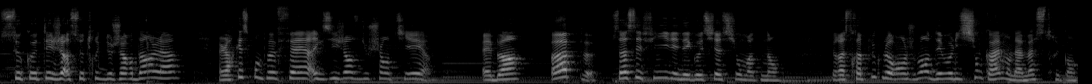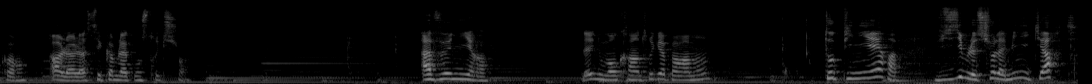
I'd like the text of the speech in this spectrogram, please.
ce côté, ce truc de jardin là. Alors qu'est-ce qu'on peut faire? Exigence du chantier. Eh ben, hop, ça c'est fini les négociations maintenant. Il restera plus que le rangement, démolition quand même, on a masse truc encore. Hein. Oh là là, c'est comme la construction. Avenir. Là, il nous manquera un truc apparemment. Topinière, visible sur la mini-carte.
